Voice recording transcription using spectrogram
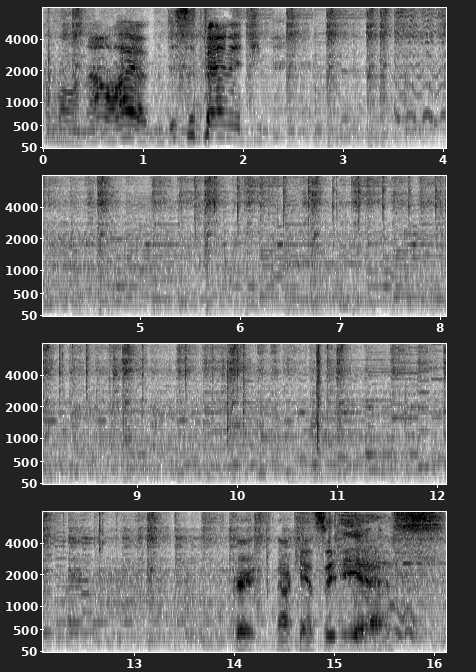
Come on, now I have the disadvantage. Great. Now I can't see. Yes!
